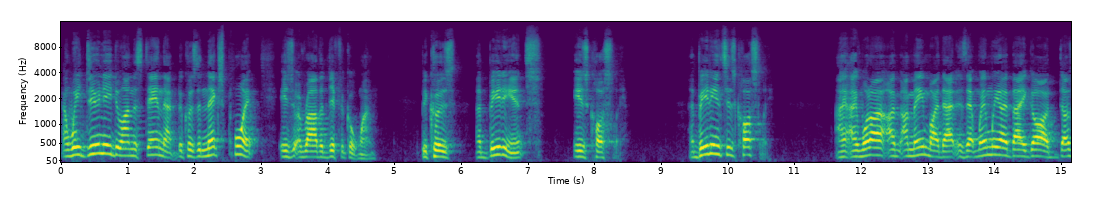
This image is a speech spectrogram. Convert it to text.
And we do need to understand that because the next point is a rather difficult one. Because obedience is costly. Obedience is costly. I, I, what I, I, mean by that is that when we obey God, does,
